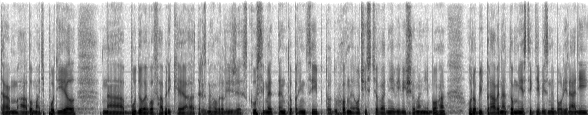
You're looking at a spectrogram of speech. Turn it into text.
tam alebo mať podiel na budove vo fabrike. A tak sme hovorili, že skúsime tento princíp, to duchovné očisťovanie, vyvyšovanie Boha, urobiť práve na tom mieste, kde by sme boli radi,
